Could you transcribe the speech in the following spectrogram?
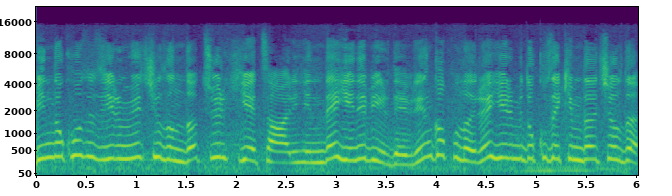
...1923 yılında Türkiye tarihinde yeni bir devrin kapıları 29 Ekim'de açıldı.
